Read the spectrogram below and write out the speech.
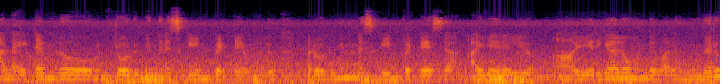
ఆ నైట్ టైంలో రోడ్డు మీదనే స్క్రీన్ పెట్టేవాళ్ళు. ఆ రోడ్డు మీదనే స్క్రీన్ పెట్టేసి ఆ ఏరియాలో ఆ ఏరియాలో ఉండే వాళ్ళందరూ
